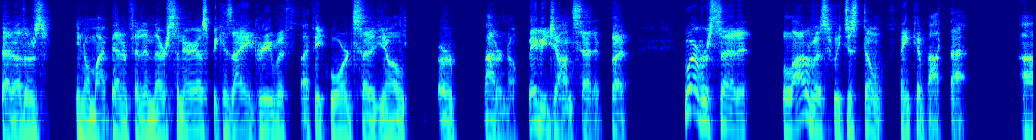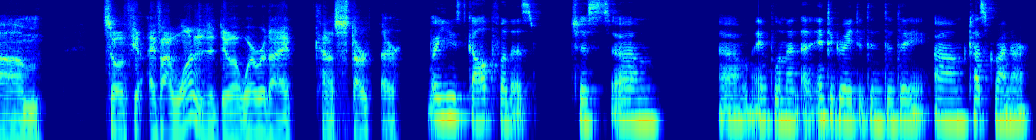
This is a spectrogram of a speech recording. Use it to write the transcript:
that others you know might benefit in their scenarios? Because I agree with I think Ward said it, you know, or I don't know, maybe John said it, but whoever said it, a lot of us we just don't think about that. Um, so if if I wanted to do it, where would I kind of start there? We used Gulp for this. Just um, um, implement and integrate it into the um, task runner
